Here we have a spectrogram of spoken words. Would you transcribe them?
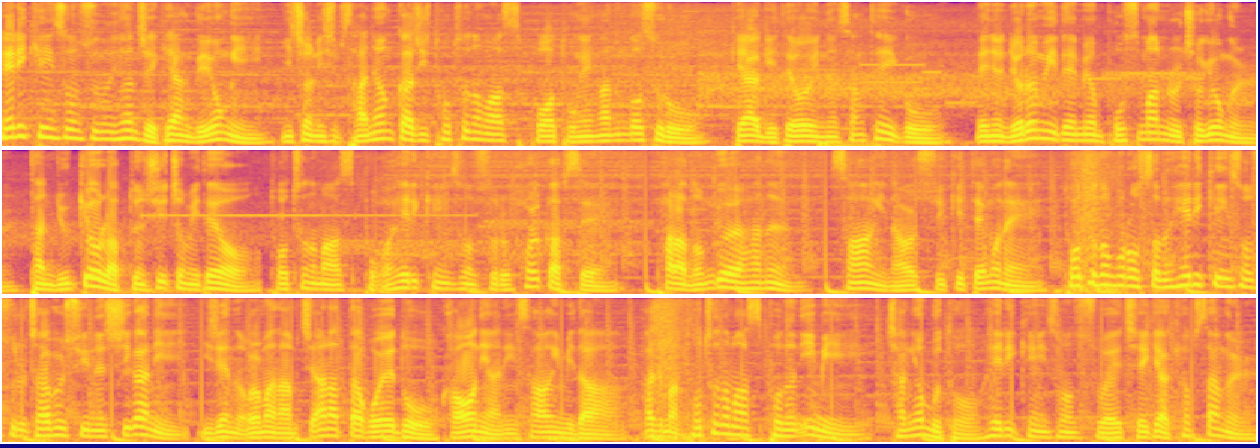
해리케인 선수는 현재 계약 내용이 2024년까지 토트넘 하스퍼와 동행하는 것으로 계약이 되어 있는 상태이고 내년 여름이 되면 보스만 룰 적용을 단 6개월 앞둔 시점이 되어 토트넘 하스퍼가 해리케인 선수를 헐값에 팔아 넘겨야 하는 상황이 나올 수 있기 때문에 토트넘으로서는 해리케인 선수를 잡을 수 있는 시간이 이제는 얼마 남지 않았다고 해도 과언이 아닌 상황입니다. 하지만 토트넘 하스퍼는 이미 작년부터 해리케인 선수와의 재계약 협상을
